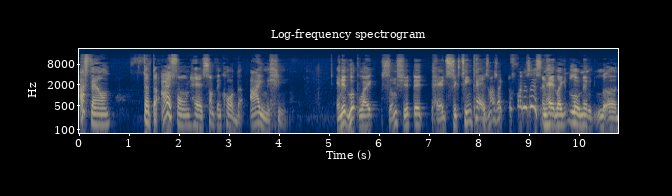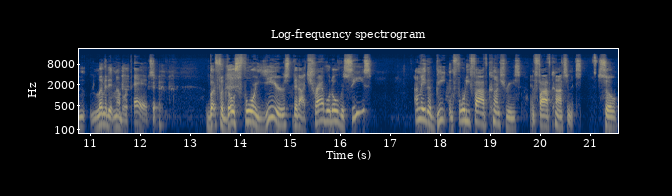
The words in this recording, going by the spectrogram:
I found that the iPhone had something called the iMaschine. And it looked like some shit that had 16 pads. And I was like, the fuck is this? And had like a little uh, limited number of pads. but for those four years that I traveled overseas, I made a beat in 45 countries and five continents. So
